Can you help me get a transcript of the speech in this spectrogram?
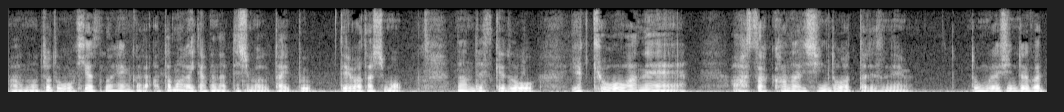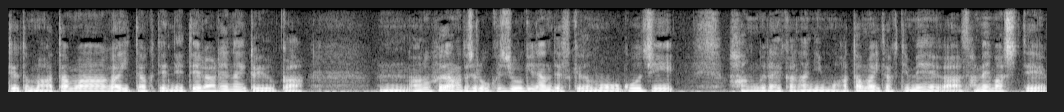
あのちょっとこう気圧の変化で頭が痛くなってしまうタイプで私もなんですけどいや今日はね朝かなりしんどかったですね。どんぐらいしんどいかっていうと、まあ、頭が痛くて寝てられないというかうん、あの普段私6時起きなんですけども5時半ぐらいかなにもう頭痛くて目が覚めまして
